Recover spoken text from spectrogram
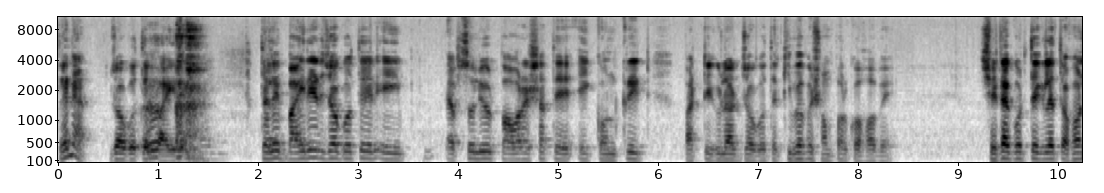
তাই না? জগতের বাইরে। তাহলে বাইরের জগতের এই অ্যাবসলিউট পাওয়ারের সাথে এই কনক্রিট পার্টিকুলার জগতের কীভাবে সম্পর্ক হবে? সেটা করতে গেলে তখন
